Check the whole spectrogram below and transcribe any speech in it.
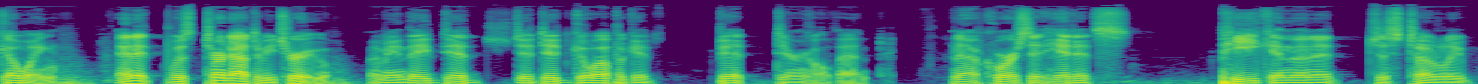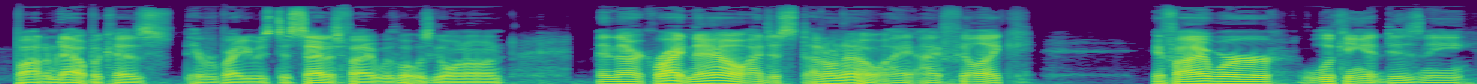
going, and it was turned out to be true. I mean, they did it did go up a good bit during all that. Now, of course, it hit its peak and then it just totally bottomed out because everybody was dissatisfied with what was going on. And like right now, I just I don't know. I I feel like if I were looking at Disney,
